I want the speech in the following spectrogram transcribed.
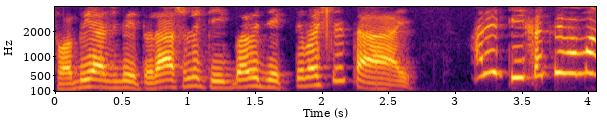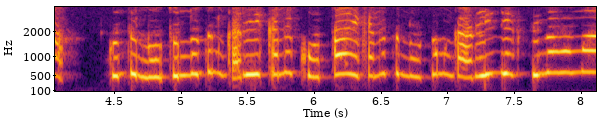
সবই আসবে। তোরা আসলে ঠিকভাবে দেখতে পাস তাই। আরে ঠিক আছে মামা, কিন্তু নতুন নতুন গাড়ি এখানে কোথায়? এখানে তো নতুন গাড়িই দেখছি না মামা।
